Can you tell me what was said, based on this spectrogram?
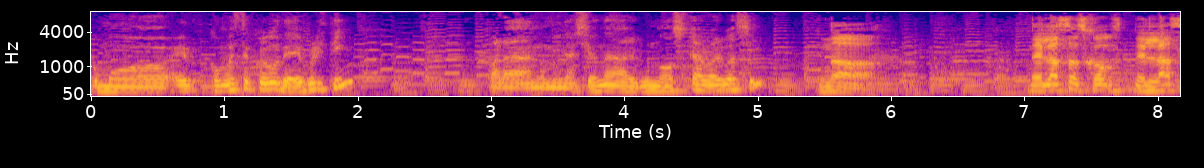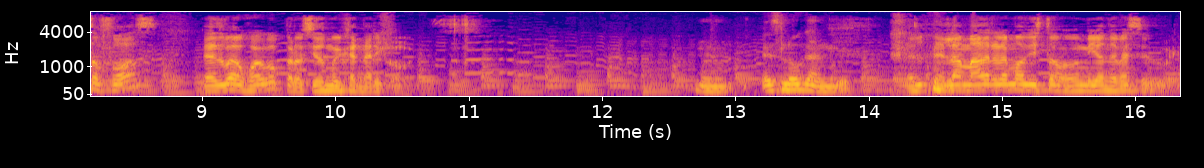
como, eh, como este juego de Everything? Para nominación a algún Oscar o algo así. No. The Last of Us, The Last of Us es buen juego, pero sí es muy genérico, güey. Mm, es Logan, güey. El- el- la madre la hemos visto un millón de veces, güey.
